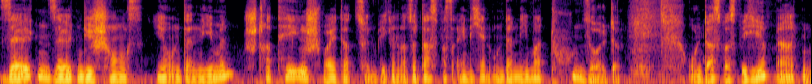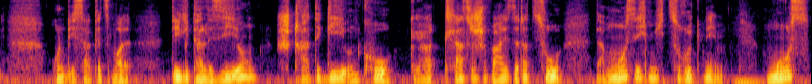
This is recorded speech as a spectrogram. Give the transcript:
selten, selten die Chance, ihr Unternehmen strategisch weiterzuentwickeln. Also das, was eigentlich ein Unternehmer tun sollte. Und das, was wir hier merken, und ich sage jetzt mal, Digitalisierung, Strategie und Co. gehört klassischerweise dazu. Da muss ich mich zurücknehmen, muss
